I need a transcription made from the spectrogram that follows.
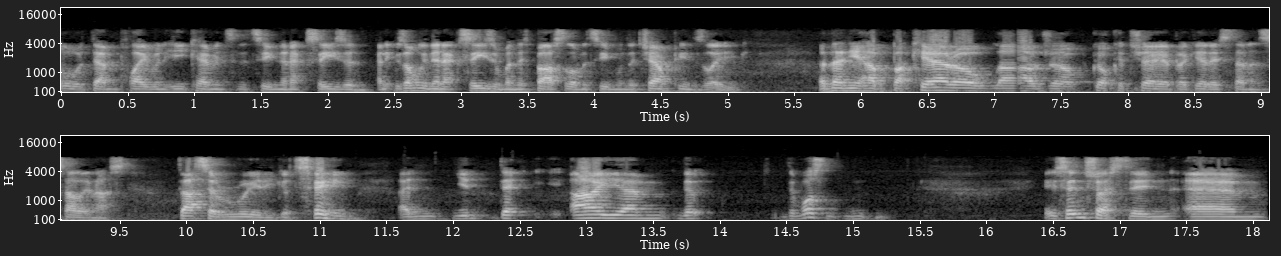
would then play when he came into the team the next season, and it was only the next season when this Barcelona team won the Champions League. And then you have Bakero, Laudrup, Goicoechea, Begiristain, and Salinas. That's a really good team and you, I um, there, there wasn't. It's interesting. Um,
